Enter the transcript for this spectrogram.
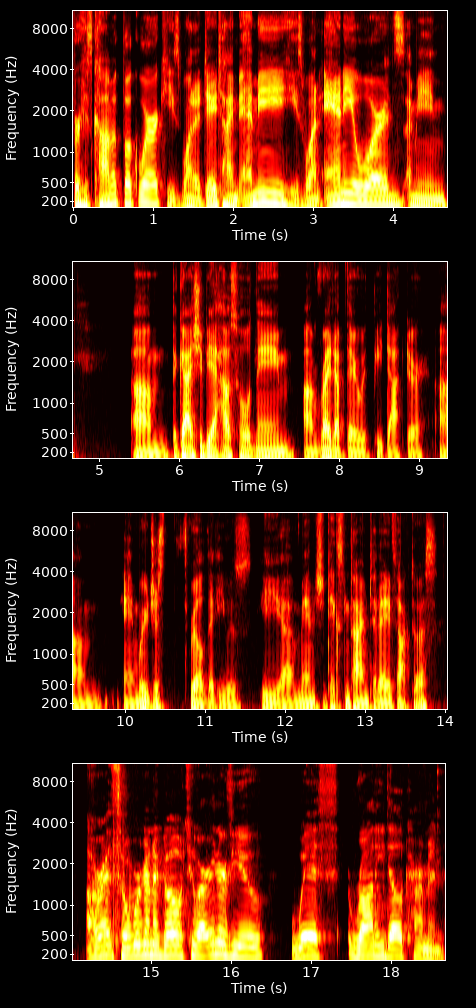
for his comic book work. He's won a daytime Emmy. He's won Annie awards. I mean, um, the guy should be a household name, um, right up there with Pete Docter. Um, and we're just thrilled that he was he uh, managed to take some time today to talk to us. All right, so we're gonna go to our interview with Ronnie Del Carmen.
